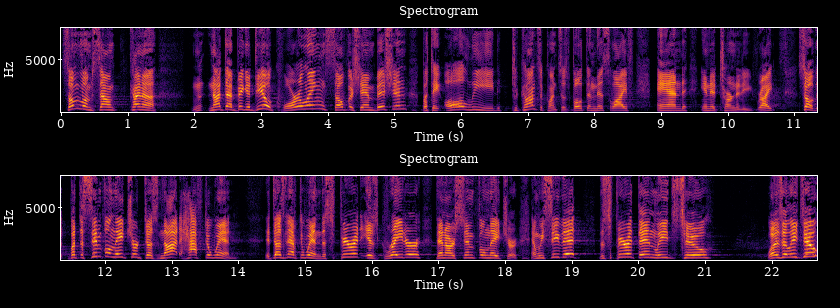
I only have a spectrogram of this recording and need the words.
some of them sound kind of not that big a deal. Quarreling, selfish ambition, but they all lead to consequences, both in this life and in eternity, right? So, but the sinful nature does not have to win. It doesn't have to win. The Spirit is greater than our sinful nature. And we see that the Spirit then leads to, what does it lead to?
